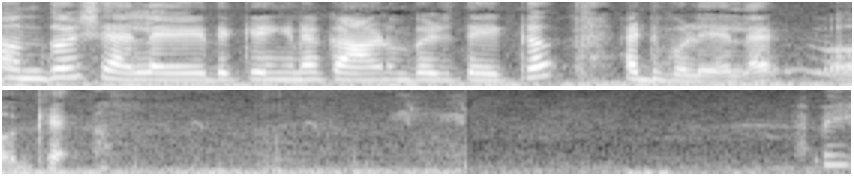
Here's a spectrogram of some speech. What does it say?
സന്തോഷമല്ലേ ഇതൊക്കെ ഇങ്ങനെ കാണുമ്പോഴത്തേക്ക്. അടിപൊളിയല്ലേ? ഓക്കെ അപ്പോൾ ഈ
